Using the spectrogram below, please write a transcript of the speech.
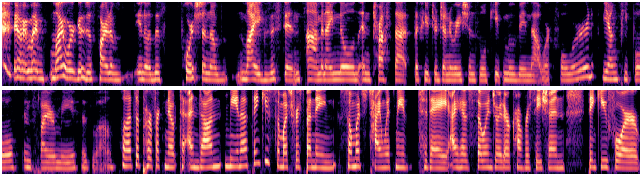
my my work is just part of you know this portion of my existence. Um, and I know and trust that the future generations will keep moving that work forward. Young people inspire me as well. Well, that's a perfect note to end on. Meena, thank you so much for spending so much time with me today. I have so enjoyed our conversation. Thank you for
